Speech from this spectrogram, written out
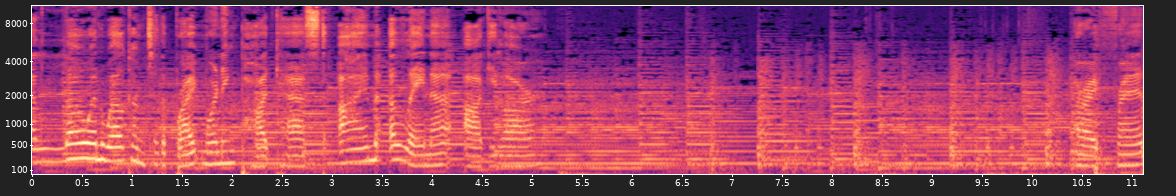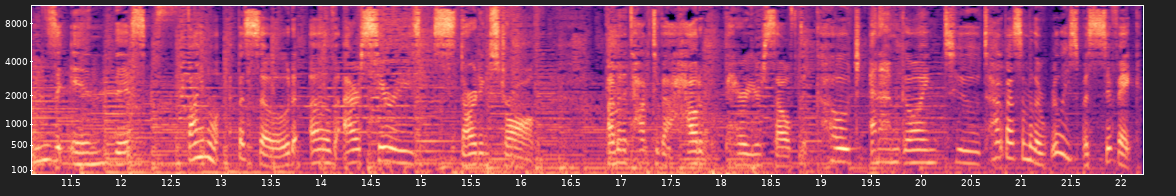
Hello and welcome to the Bright Morning Podcast. I'm Elena Aguilar. All right, friends, in this final episode of our series, Starting Strong, I'm going to talk to you about how to prepare yourself to coach, and I'm going to talk about some of the really specific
